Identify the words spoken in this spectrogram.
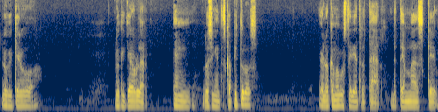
lo que quiero lo que quiero hablar en los siguientes capítulos es lo que me gustaría tratar, de temas que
